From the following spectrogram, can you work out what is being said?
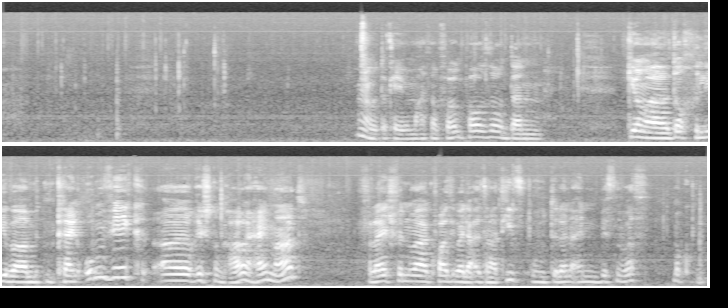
Na gut, okay, wir machen jetzt eine Folgenpause und dann gehen wir mal doch lieber mit einem kleinen Umweg äh, Richtung Heimat. Vielleicht finden wir quasi bei der Alternativroute dann ein bisschen was. Mal gucken.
